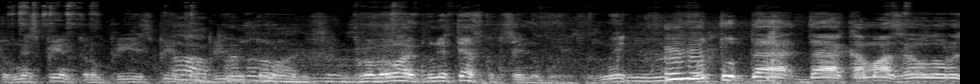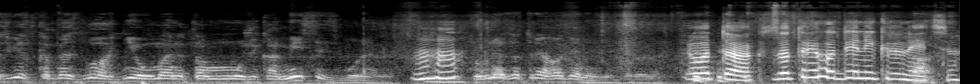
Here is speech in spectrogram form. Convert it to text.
то вони спринтером, при спринтером, А, при промивають промивають, вони теском сильно будуть. розумієте? От тут, де, де КАМАЗ геолорозвідка без двох днів, у мене там мужика місяць збурили, то вони за три години збурили. Отак, за три години криниця.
